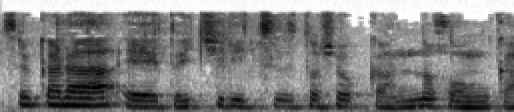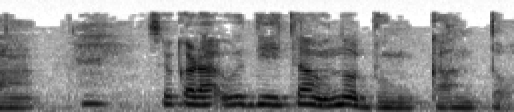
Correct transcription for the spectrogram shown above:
それから、えーと、一律図書館の本館、それからウッディタウンの分館と。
